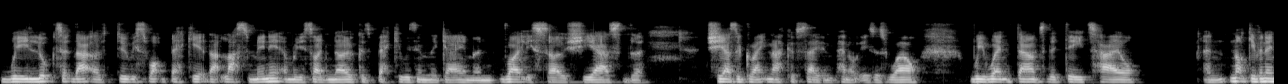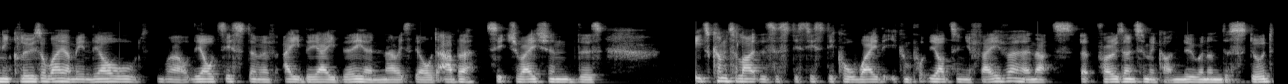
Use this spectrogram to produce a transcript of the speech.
We looked at that of do we swap Becky at that last minute, and we decided no because Becky was in the game, and rightly so. She has the she has a great knack of saving penalties as well. We went down to the detail and not giving any clues away. I mean, the old well, the old system of ABAB, and now it's the old ABBA situation. There's it's come to light. There's a statistical way that you can put the odds in your favour, and that's at Prozone something I knew and understood.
